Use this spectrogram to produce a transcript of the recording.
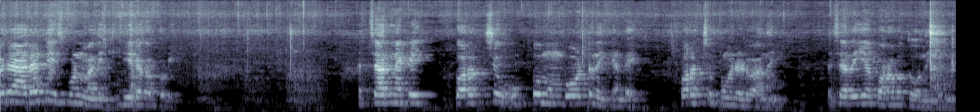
ഒരു അര ടീസ്പൂൺ മതി ജീരകപ്പൊടി. അച്ചാറിനൊക്കെ കുറച്ച് ഉപ്പ് മുമ്പോട്ട് നിൽക്കണ്ടേ? കുറച്ച് ഉപ്പും കൂടെ ഇടുവാന്നേ. ചെറിയ കുറവ് തോന്നിക്കുന്നു.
